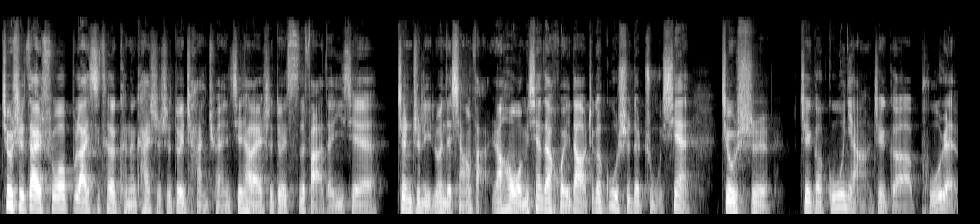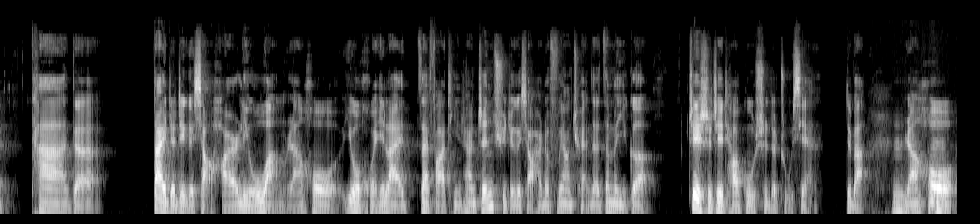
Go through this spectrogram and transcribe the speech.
就是在说布莱希特可能开始是对产权，接下来是对司法的一些政治理论的想法，然后我们现在回到这个故事的主线，就是。这个姑娘，这个仆人，她的带着这个小孩流亡，然后又回来，在法庭上争取这个小孩的抚养权的这么一个，这是这条故事的主线，对吧？嗯。然后，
